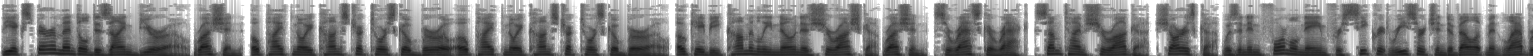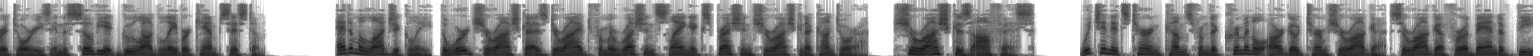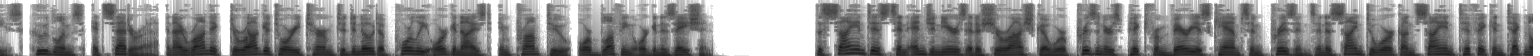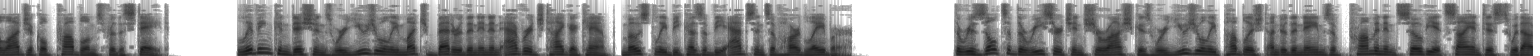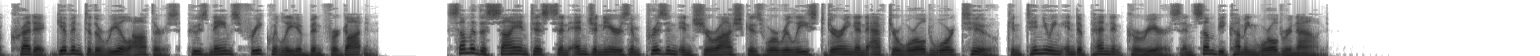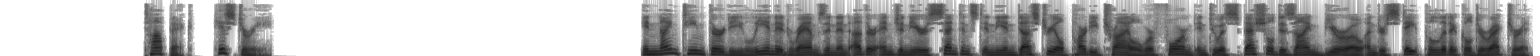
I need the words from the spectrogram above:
The Experimental Design Bureau Russian, Opythnoi Konstruktorsko Bureau Opythnoi Konstruktorsko OKB commonly known as Sharashka Russian, Saraska Rak, sometimes Sharaga, Sharazka was an informal name for secret research and development laboratories in the Soviet Gulag labor camp system. Etymologically, the word Sharashka is derived from a Russian slang expression Sharashkina kontora Sharashka's office", which in its turn comes from the criminal argot term sharaga saraga for a band of thieves, hoodlums, etc., an ironic, derogatory term to denote a poorly organized, impromptu, or bluffing organization. The scientists and engineers at a sharashka were prisoners picked from various camps and prisons and assigned to work on scientific and technological problems for the state. Living conditions were usually much better than in an average taiga camp, mostly because of the absence of hard labor. The results of the research in Sharashkas were usually published under the names of prominent Soviet scientists without credit given to the real authors, whose names frequently have been forgotten. Some of the scientists and engineers imprisoned in Sharashkas were released during and after World War II, continuing independent careers and some becoming world-renowned. History In 1930 Leonid Ramzin and other engineers sentenced in the Industrial Party trial were formed into a Special Design Bureau under State Political Directorate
